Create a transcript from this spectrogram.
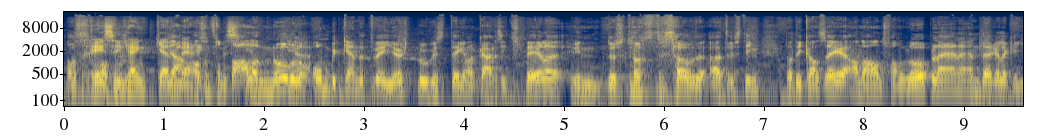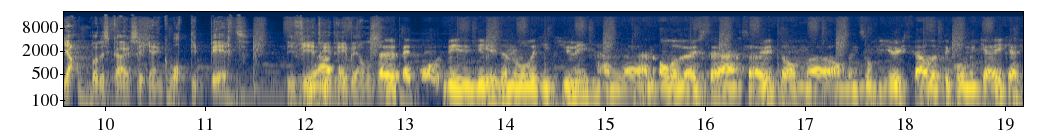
Als Racing geen kenmerk ja, als een totale, misschien. nobele, Ja. onbekende twee jeugdploegen tegen elkaar ziet spelen, in dus nooit dezelfde uitrusting, dat die kan zeggen aan de hand van looplijnen en dergelijke, ja, dat is KRC Genk. Wat typeert die 4-3-3 Ja, bij ons? bij deze nodig ik jullie en, eh, en alle luisteraars uit om, eh, om eens op de jeugdvelden te komen kijken.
